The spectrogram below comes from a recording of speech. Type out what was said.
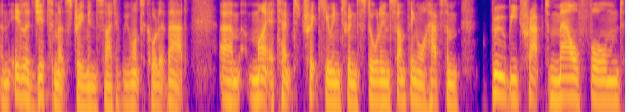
an illegitimate streaming site, if we want to call it that, um, might attempt to trick you into installing something or have some booby trapped, malformed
